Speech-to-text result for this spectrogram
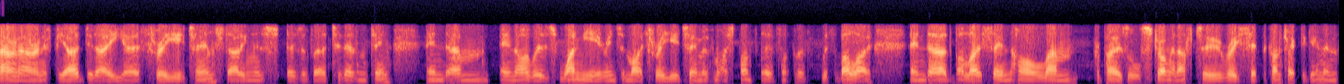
R&R and FPR did a uh, three-year term starting as as of uh, 2010 and um, and I was one year into my three-year term of my sponsor with the Bottle-O, and uh, the Bottle-O seen the whole um, proposal strong enough to reset the contract again, and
